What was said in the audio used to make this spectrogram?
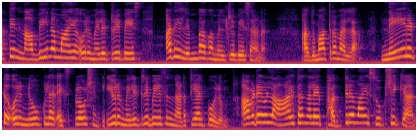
അതിനവീനമായ ഒരു മിലിറ്ററി ബേസ് അത് ഈ ലിംബാവ മിലിറ്ററി ബേസ് ആണ്. അതുമാത്രമല്ല നേരിട്ട് ഒരു ന്യൂക്ലിയർ എക്സ്പ്ലോഷൻ ഈ ഒരു മിലിറ്ററി ബേസിൽ നടത്തിയാൽ പോലും അവിടെയുള്ള ആയുധങ്ങളെ ഭദ്രമായി സൂക്ഷിക്കാൻ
